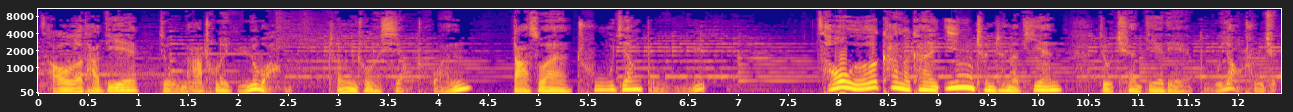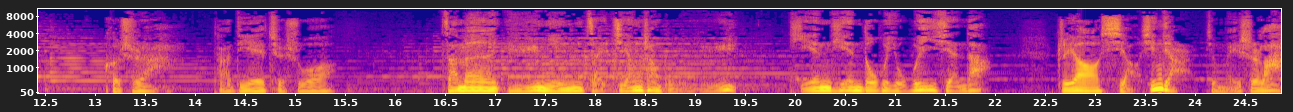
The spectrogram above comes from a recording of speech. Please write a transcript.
曹娥他爹就拿出了渔网，撑出了小船，打算出江捕鱼。曹娥看了看阴沉沉的天，就劝爹爹不要出去。可是啊，他爹却说。咱们渔民在江上捕鱼，天天都会有危险的，只要小心点就没事啦。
